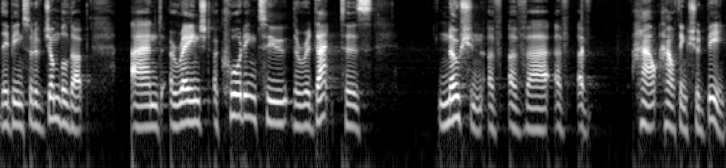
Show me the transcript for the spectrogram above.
They've been sort of jumbled up and arranged according to the redactor's notion of, of, uh, of, of how, how things should be.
